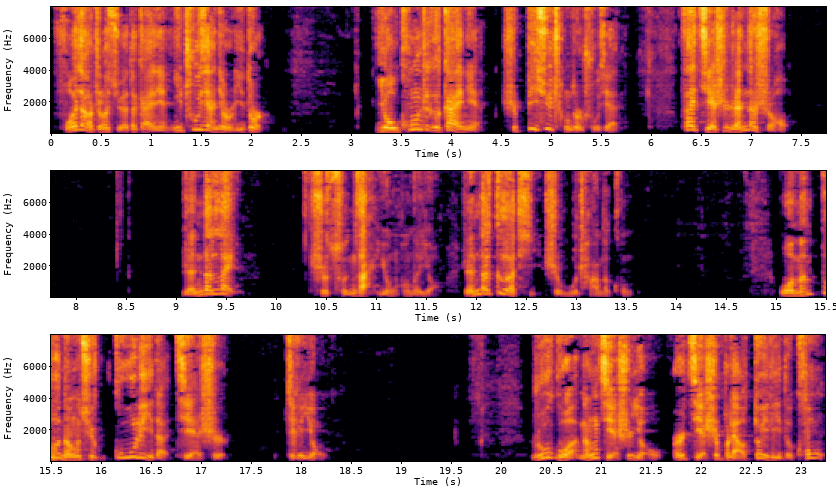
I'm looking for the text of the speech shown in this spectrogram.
佛教哲学的概念一出现就是一对儿。有空这个概念是必须成对出现的。在解释人的时候，人的类是存在永恒的有，人的个体是无常的空。我们不能去孤立的解释这个有。如果能解释有，而解释不了对立的空，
